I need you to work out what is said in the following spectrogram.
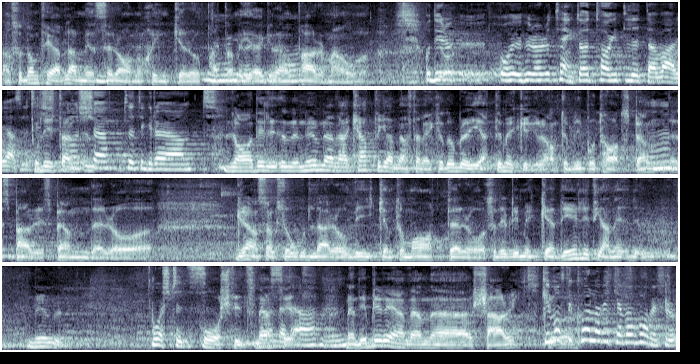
Alltså de tävlar med serranoskinkor och pata negra och parma. Och, Och, det, och hur har du tänkt? Du har tagit lite av varje? Alltså lite, Lite- kött, lite grönt? Ja, det, nu när vi har Kattegatt nästa vecka då blir det jättemycket grönt. Det blir potatisbönder, Mm. sparrisbönder och grönsaksodlar och vikentomater. Och, så det blir mycket. Det är lite grann nu, Årstids. årstidsmässigt. Ja, mm. Men det blir även uh, chark. Vi måste kolla vilka, vad har vi för...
